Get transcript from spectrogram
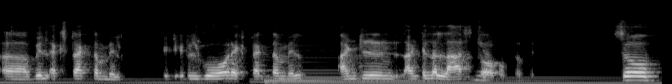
uh, will extract the milk it, it will go on extract the milk until until the last Yeah. drop of the milk so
